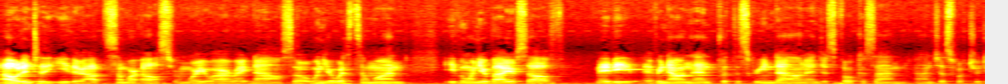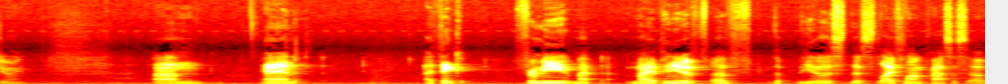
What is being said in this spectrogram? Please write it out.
out into the ether, out somewhere else from where you are right now. So when you're with someone, even when you're by yourself, maybe every now and then put the screen down and just focus on on just what you're doing. Um, and I think for me, my my opinion of, of the you know this this lifelong process of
